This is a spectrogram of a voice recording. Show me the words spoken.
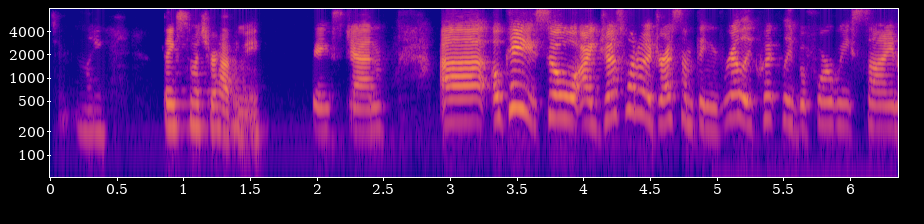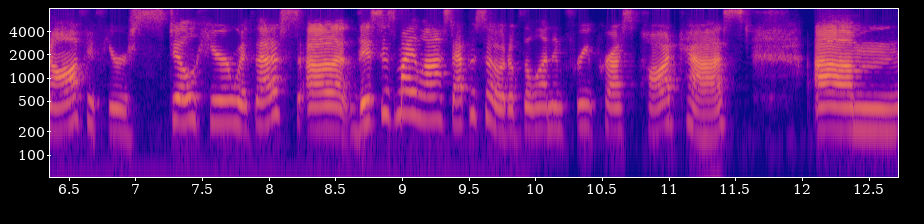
Certainly. Thanks so much for having me Thanks, Jen. Uh, okay, so I just want to address something really quickly before we sign off. If you're still here with us, uh, this is my last episode of the London Free Press podcast. Um,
